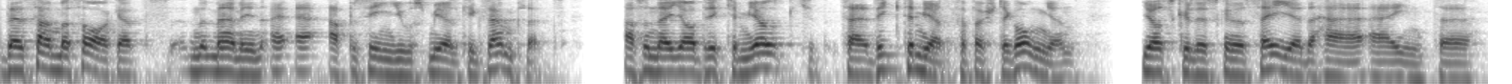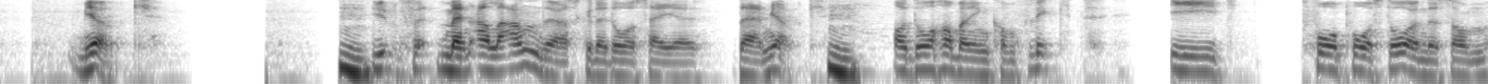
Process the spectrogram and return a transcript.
det är samma sak att med min ä- apelsinjuice-mjölk-exemplet. Alltså när jag dricker mjölk, så här, riktig mjölk för första gången. Jag skulle kunna säga det här är inte mjölk. Mm. För- Men alla andra skulle då säga det är mjölk. Mm. Och då har man en konflikt i två påståenden som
